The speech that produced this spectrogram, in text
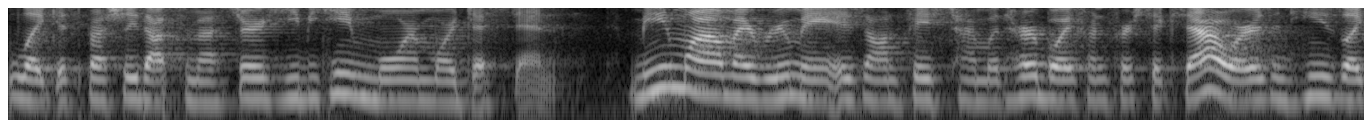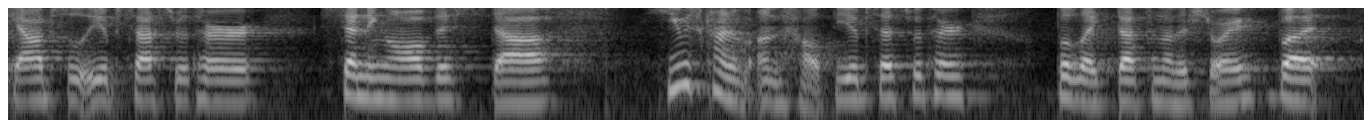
like especially that semester, he became more and more distant. Meanwhile, my roommate is on FaceTime with her boyfriend for six hours, and he's like absolutely obsessed with her, sending all of this stuff. He was kind of unhealthy obsessed with her, but like that's another story. But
